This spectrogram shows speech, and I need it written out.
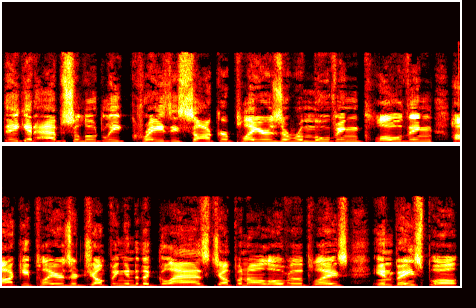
they get absolutely crazy. Soccer players are removing clothing, hockey players are jumping into the glass, jumping all over the place. In baseball,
